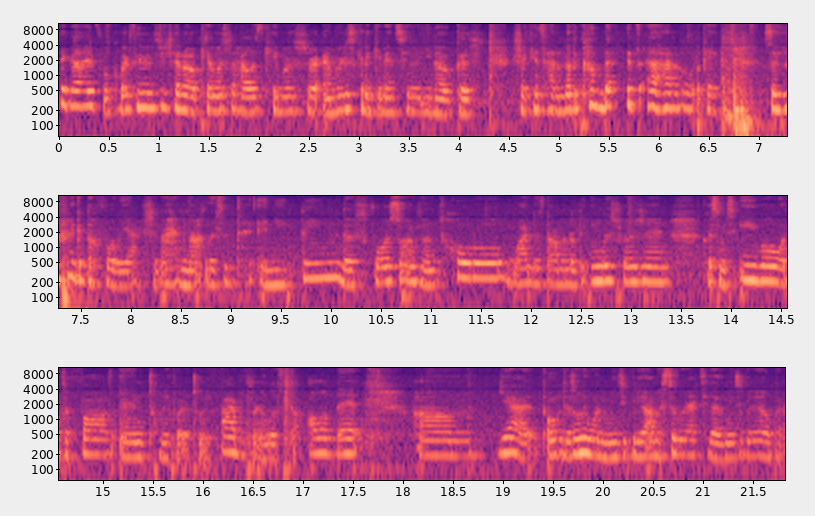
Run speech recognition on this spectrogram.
Hey guys, welcome back to the YouTube channel. Okay, Mr. Hollis K Moisture, and we're just gonna get into it, you know, because Stray Kids had another comeback. It's out. Okay, so you're gonna get the full reaction. I have not listened to anything. There's four songs in total. One is Domino, the English version, Christmas EveL, Winter Falls, and 24 to 25. We're gonna listen to all of that. Um, yeah, only, there's only one music video. I'm gonna still react to that music video, but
